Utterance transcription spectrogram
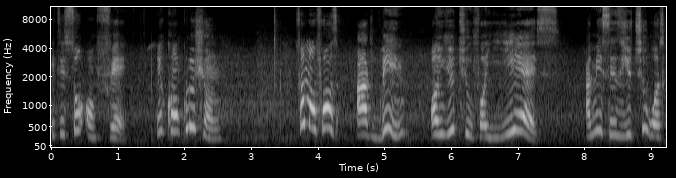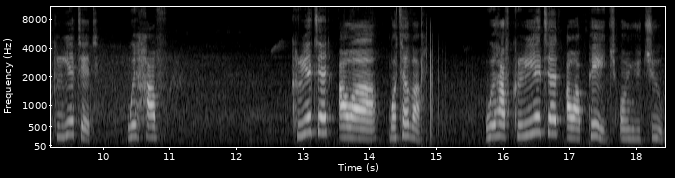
It is so unfair. In conclusion, some of us have been on YouTube for years. I mean, since YouTube was created, we have created our whatever. We have created our page on YouTube.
